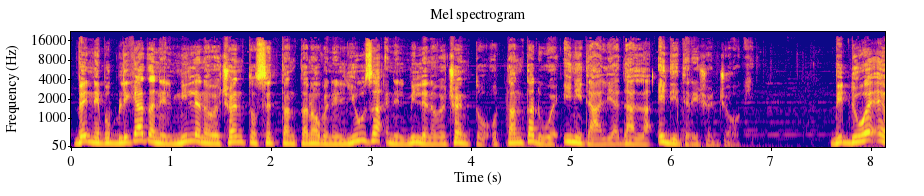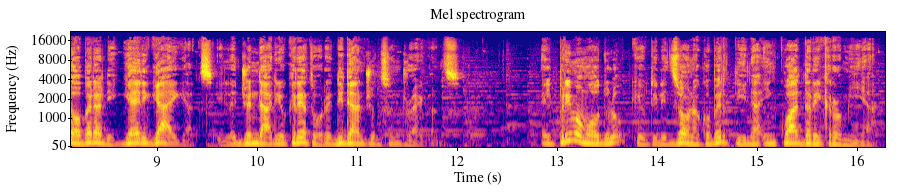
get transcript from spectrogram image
Venne pubblicata nel 1979 negli USA e nel 1982 in Italia dalla editrice giochi. B2 è opera di Gary Gygax, il leggendario creatore di Dungeons Dragons. È il primo modulo che utilizzò una copertina in quadricromia,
